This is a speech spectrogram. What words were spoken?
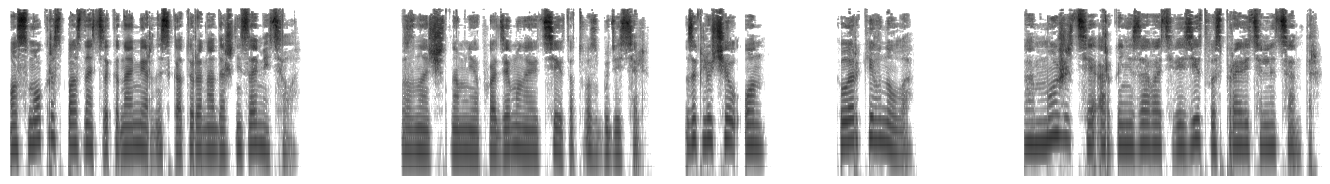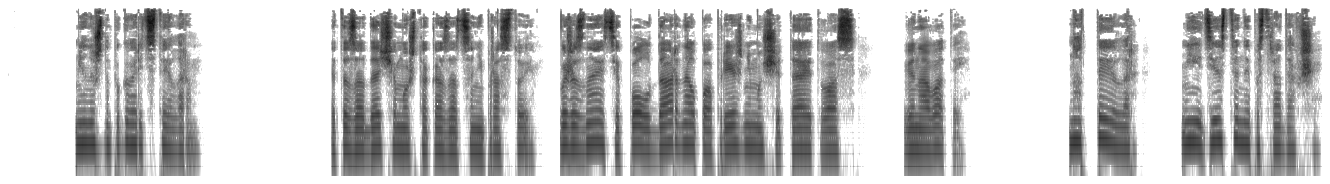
он смог распознать закономерность, которую она даже не заметила. «Значит, нам необходимо найти этот возбудитель», — заключил он. Клэр кивнула. «Вы можете организовать визит в исправительный центр? Мне нужно поговорить с Тейлором». «Эта задача может оказаться непростой. Вы же знаете, Пол Дарнелл по-прежнему считает вас виноватой». «Но Тейлор не единственный пострадавший.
